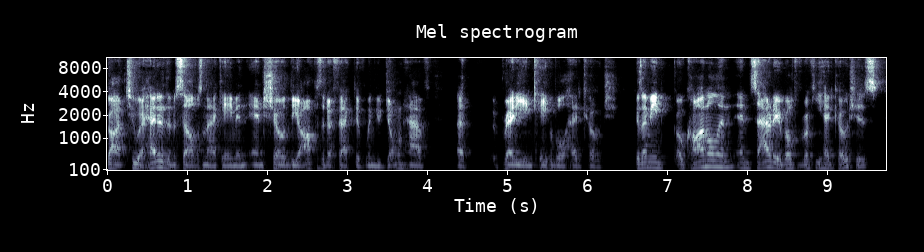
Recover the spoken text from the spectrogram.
got too ahead of themselves in that game and, and showed the opposite effect of when you don't have a ready and capable head coach. Because I mean, O'Connell and, and Saturday are both rookie head coaches,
